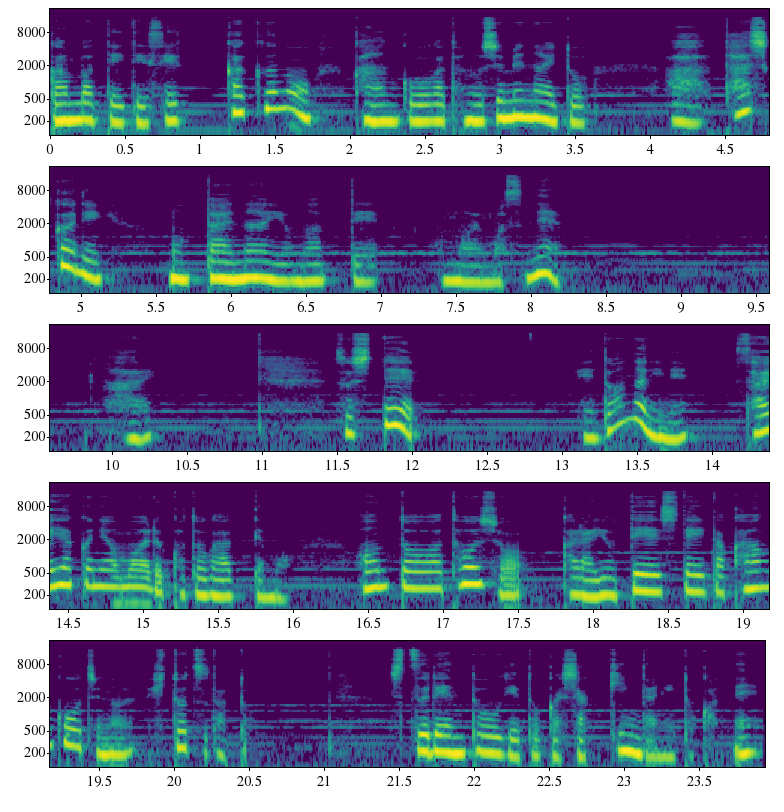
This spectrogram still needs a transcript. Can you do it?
頑張っていてせっかくの観光が楽しめないとああ確かにもったいないよなって思いますね。はい。そしてえどんなにね最悪に思えることがあっても本当は当初から予定していた観光地の一つだと失恋峠とか借金谷とかね。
